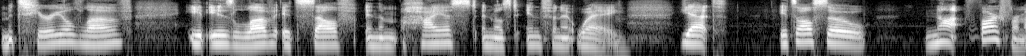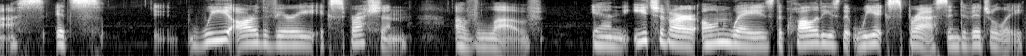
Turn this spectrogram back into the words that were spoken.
material love. It is love itself in the highest and most infinite way. Mm. Yet it's also not far from us. It's we are the very expression of love in each of our own ways, the qualities that we express individually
